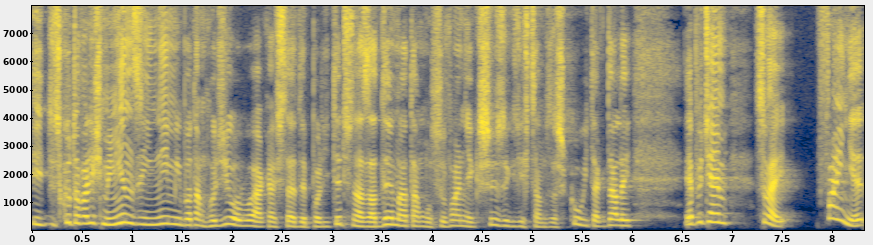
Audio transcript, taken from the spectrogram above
I dyskutowaliśmy między innymi, bo tam chodziło, była jakaś wtedy polityczna zadyma, tam usuwanie krzyży gdzieś tam ze szkół i tak dalej. Ja powiedziałem, słuchaj, fajnie,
